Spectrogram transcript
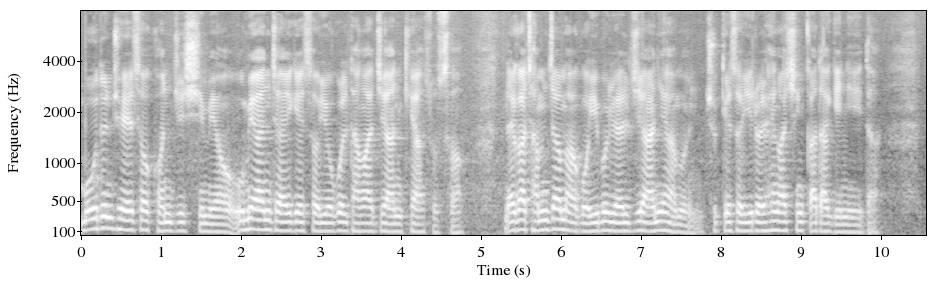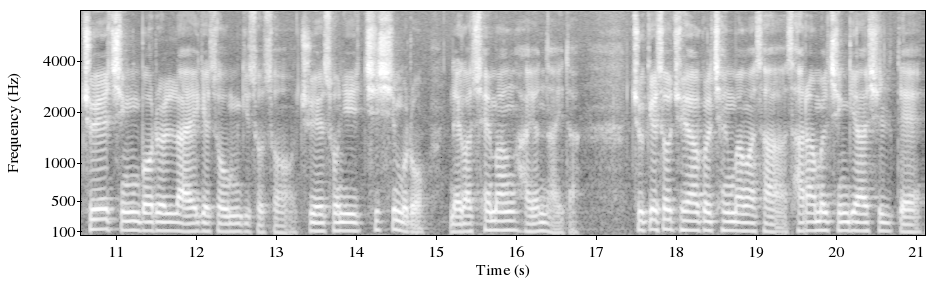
모든 죄에서 건지시며 우매한 자에게서 욕을 당하지 않게 하소서. 내가 잠잠하고 입을 열지 아니함은 주께서 이를 행하신 까닭이니이다. 주의 징벌을 나에게서 옮기소서. 주의 손이 치심으로 내가 쇠망하였나이다. 주께서 죄악을 책망하사 사람을 징계하실 때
